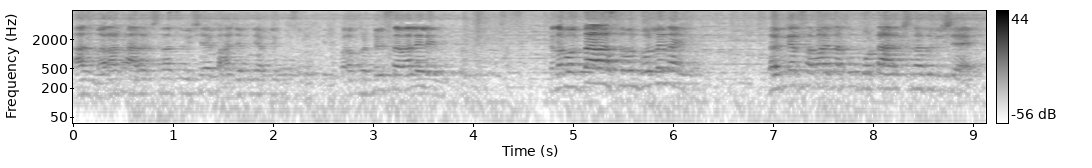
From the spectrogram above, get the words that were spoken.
आज मराठा आरक्षणाचा विषय भाजपने आपली फसवणूक केली. मला फडणवीस साहेब आलेले. त्यांना बोलता आलं असतं पण बोलले नाही. धनगर समाजाचा खूप मोठा आरक्षणाचा विषय आहे.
